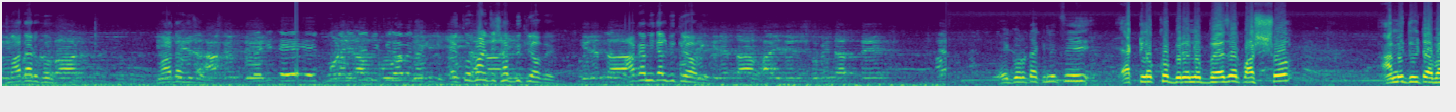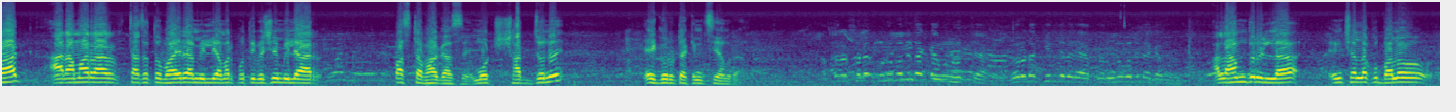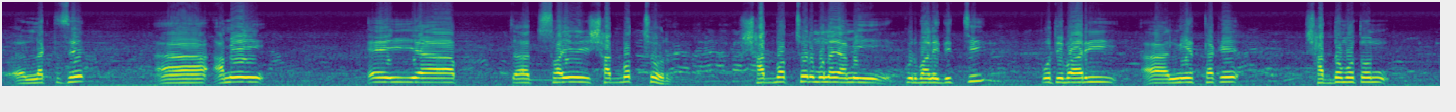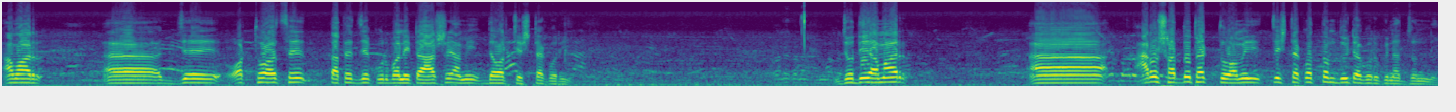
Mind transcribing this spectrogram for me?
মাদার গরু মাদার গরু এই এই কুরবানিতে বিক্রি হবে নাকি এই কোরবানিতে সব বিক্রি হবে। আগামীকাল বিক্রি হবে। এই গরুটা কিনেছি এক লক্ষ বিরানব্বই হাজার পাঁচশো। আমি দুইটা ভাগ আর আমার আর চাচাতো ভাইরা মিলে আমার প্রতিবেশী মিলে আর পাঁচটা ভাগ আছে। মোট সাতজনে এই গরুটা কিনছি আমরা। আপনার আসলে অনুভূতিটা কেমন হচ্ছে এখন? গরুটা কিনতে পেরে আপনার অনুভূতিটা কেমন হচ্ছে? আলহামদুলিল্লাহ ইনশাল্লাহ খুব ভালো লাগতেছে। আমি এই ছয়, সাত বছর সাত বছর মনে হয় আমি কুরবানি দিচ্ছি। প্রতিবারই নিয়ত থাকে, সাধ্য মতন আমার যে অর্থ আছে তাতে যে কুরবানিটা আসে আমি দেওয়ার চেষ্টা করি। যদি আমার আরও সাধ্য থাকতো, আমি চেষ্টা করতাম দুইটা গরু কেনার জন্য।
